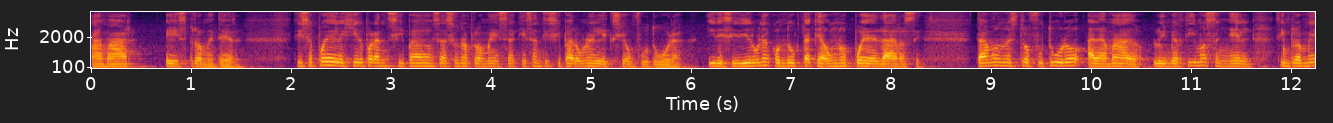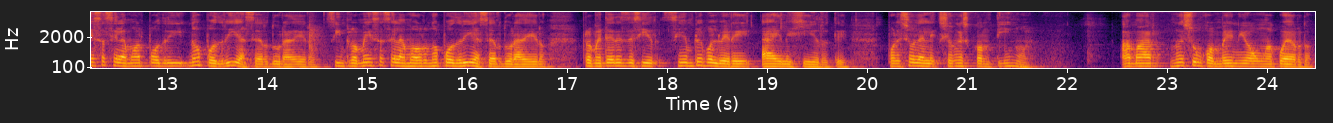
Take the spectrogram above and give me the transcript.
Amar es prometer. Si se puede elegir por anticipado, se hace una promesa que es anticipar una elección futura y decidir una conducta que aún no puede darse. Damos nuestro futuro al amado, lo invertimos en él. Sin promesas el amor no podría ser duradero. Sin promesas el amor no podría ser duradero. Prometer es decir, siempre volveré a elegirte. Por eso la elección es continua. Amar no es un convenio o un acuerdo.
